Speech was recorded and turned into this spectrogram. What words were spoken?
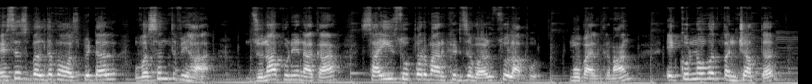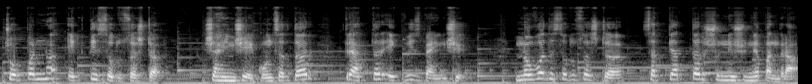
S S Baldawa hospital Vasant Vihar जुना पुणे नाका साई सुपर मार्केट जवळ सोलापूर. मोबाईल क्रमांक एकोणनव्वद पंच्याहत्तर चोपन्न एकतीस सदुसष्ट शहाऐंशी एकोणसत्तर त्र्याहत्तर एकवीस ब्याऐंशी नव्वद सदुसष्ट सत्याहत्तर शून्य शून्य पंधरा.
